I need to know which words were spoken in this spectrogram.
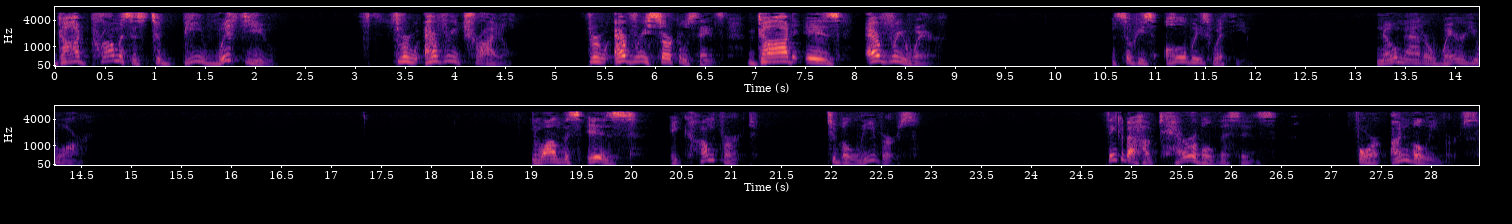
God promises to be with you through every trial, through every circumstance. God is everywhere. And so He's always with you, no matter where you are. And while this is a comfort to believers. Think about how terrible this is for unbelievers.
